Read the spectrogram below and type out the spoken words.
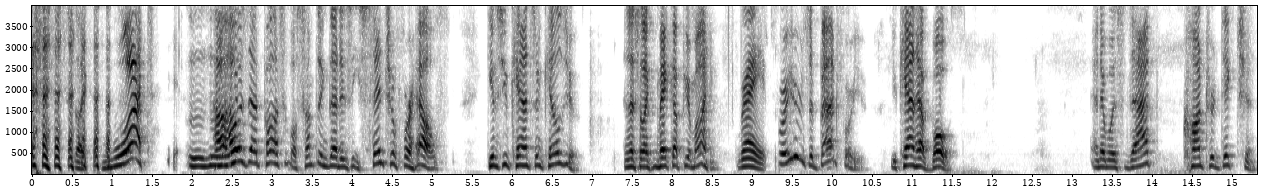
it's like, what? Mm-hmm. How, how is that possible? Something that is essential for health gives you cancer and kills you. And it's like, make up your mind. Right. For you, is it bad for you? You can't have both. And it was that contradiction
